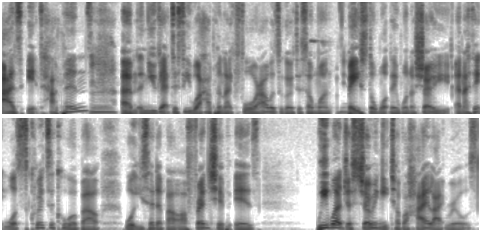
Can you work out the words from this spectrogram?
as it happens. Mm. um, and you get to see what happened like four hours ago to someone Yeah. based on what they want to show you. And i think what's critical about what you said about our friendship is we weren't just showing each other highlight reels.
